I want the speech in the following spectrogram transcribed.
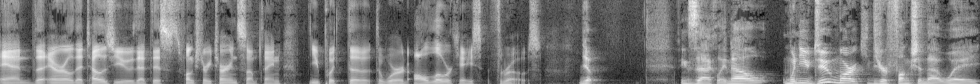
and the arrow that tells you that this function returns something you put the the word all lowercase throws. Yep exactly now when you do mark your function that way,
